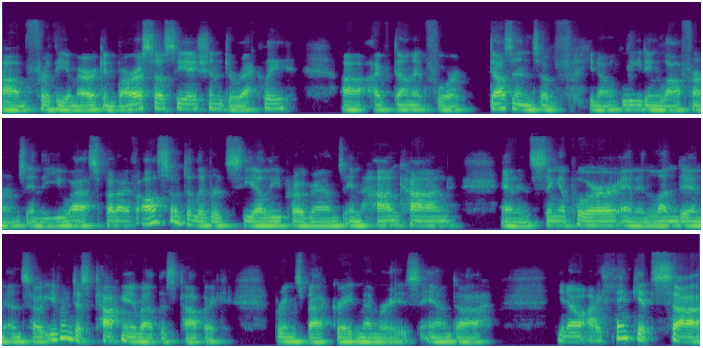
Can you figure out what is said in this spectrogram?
um, for the American Bar Association directly. Uh, I've done it for dozens of you know leading law firms in the US, but I've also delivered CLE programs in Hong Kong and in Singapore and in London. And so even just talking about this topic brings back great memories. And uh, you know, I think it's uh,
